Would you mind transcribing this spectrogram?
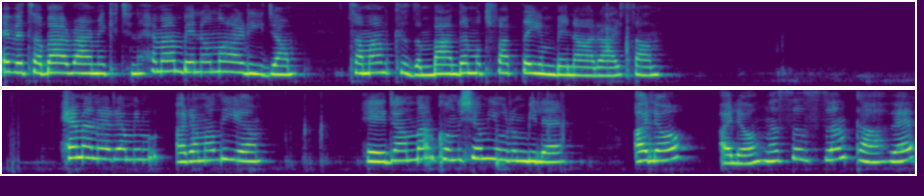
Evet haber vermek için hemen ben onu arayacağım. Tamam kızım ben de mutfaktayım beni ararsan. Hemen aram- aramalıyım. Heyecandan konuşamıyorum bile. Alo, alo nasılsın kahve?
